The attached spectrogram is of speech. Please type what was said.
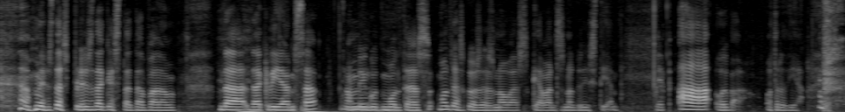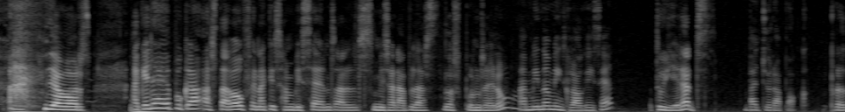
a més, després d'aquesta etapa de, de, de criança han vingut moltes, moltes coses noves que abans no existien. Uh, ui, va, otro dia. Llavors, aquella època estàveu fent aquí Sant Vicenç els Miserables 2.0. A mi no m'incloguis, eh? Tu hi eres, Vaig jurar poc. Però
